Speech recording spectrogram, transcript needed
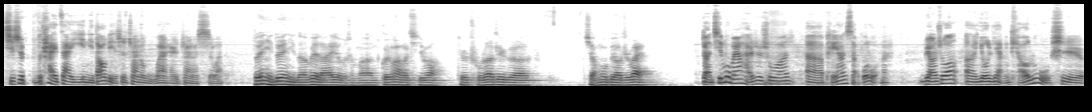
其实不太在意你到底是赚了五万还是赚了十万。所以你对你的未来有什么规划和期望？就是除了这个小目标之外，短期目标还是说呃培养小菠萝嘛。比方说，呃，有两条路是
